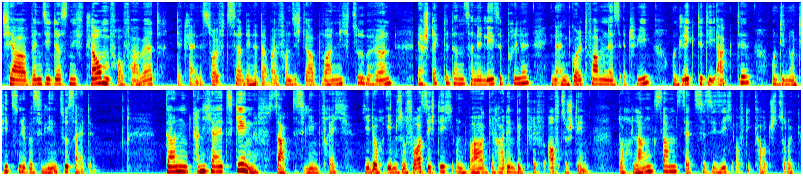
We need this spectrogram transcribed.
Tja, wenn Sie das nicht glauben, Frau Fabert, der kleine Seufzer, den er dabei von sich gab, war nicht zu überhören, er steckte dann seine Lesebrille in ein goldfarbenes Etui und legte die Akte und die Notizen über Celine zur Seite. Dann kann ich ja jetzt gehen, sagte Celine frech, jedoch ebenso vorsichtig und war gerade im Begriff aufzustehen. Doch langsam setzte sie sich auf die Couch zurück,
